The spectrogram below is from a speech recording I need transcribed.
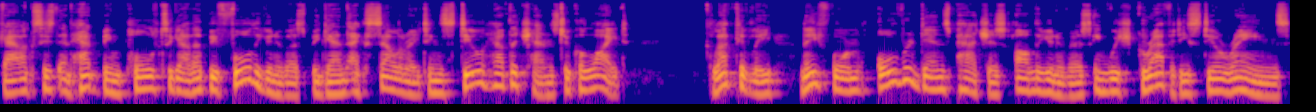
Galaxies that had been pulled together before the universe began accelerating still have the chance to collide. Collectively, they form overdense patches of the universe in which gravity still reigns.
